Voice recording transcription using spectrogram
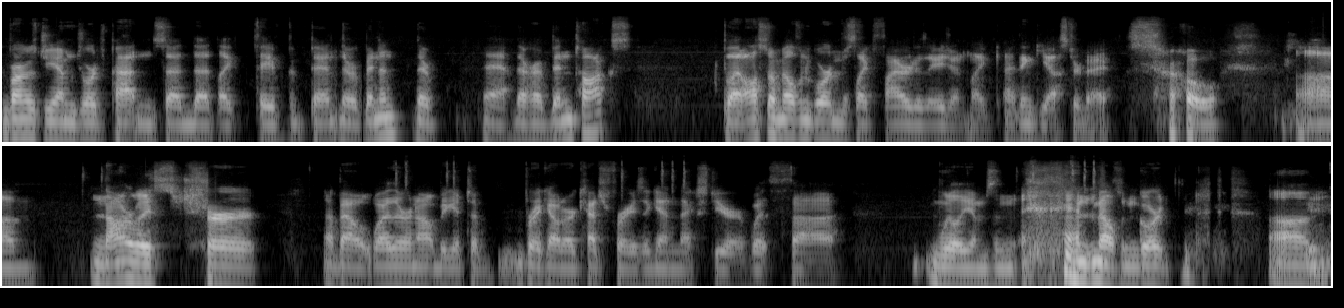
Broncos GM George Paton said that like they've been there have been there yeah there have been talks, but also Melvin Gordon just like fired his agent like I think yesterday. So um, not really sure about whether or not we get to break out our catchphrase again next year with uh, Williams and, and Melvin Gordon. Um,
